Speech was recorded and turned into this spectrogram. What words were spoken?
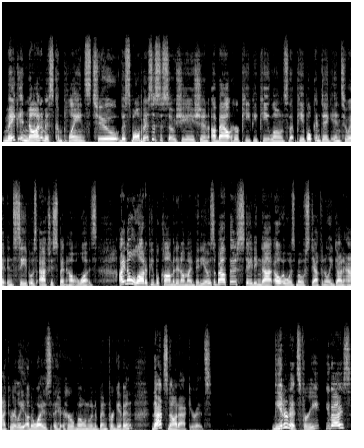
Make anonymous complaints to the Small Business Association about her PPP loan so that people can dig into it and see if it was actually spent how it was. I know a lot of people commented on my videos about this, stating that, oh, it was most definitely done accurately, otherwise her loan wouldn't have been forgiven. That's not accurate. The internet's free, you guys.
